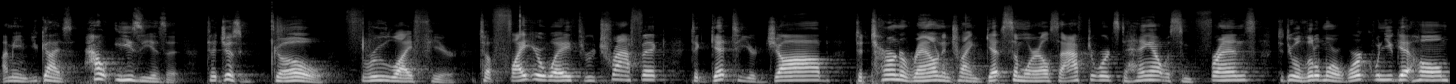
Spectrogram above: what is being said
I mean, you guys, how easy is it to just go through life here, to fight your way through traffic, to get to your job, to turn around and try and get somewhere else afterwards, to hang out with some friends, to do a little more work when you get home,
